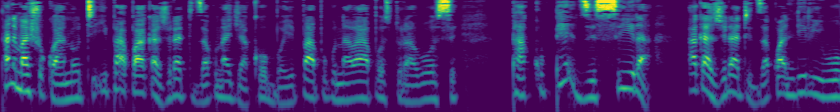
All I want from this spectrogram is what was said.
pane mashoko anoti ipapo akazviratidza kuna jakobho ipapo kuna vaapostora vose pakupedzisira akazviratidza kwandiriwo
